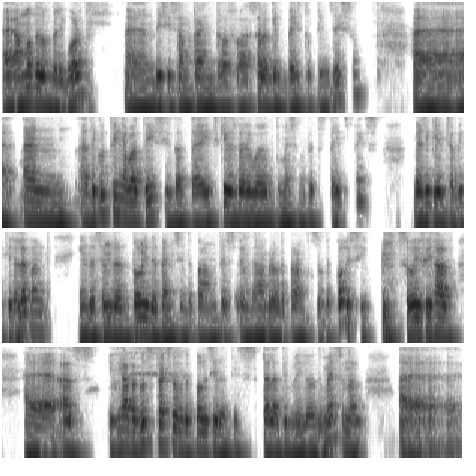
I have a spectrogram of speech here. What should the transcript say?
a model of the reward. And this is some kind of surrogate-based optimization. Uh, and uh, the good thing about this is that uh, it scales very well with the measured state space. Basically, it's a bit irrelevant in the sense that it only depends on the parameters and the number of the parameters of the policy. so if we have uh, as if we have a good structure of the policy that is relatively low dimensional, uh,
